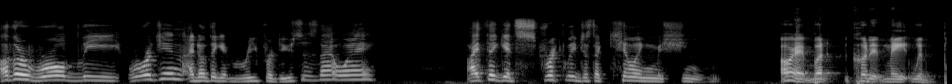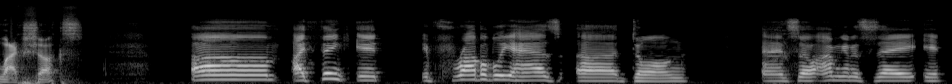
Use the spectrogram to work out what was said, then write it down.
otherworldly origin, I don't think it reproduces that way. I think it's strictly just a killing machine. Okay, but could it mate with black shucks? Um, I think it it probably has a dong, and so I'm gonna say it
